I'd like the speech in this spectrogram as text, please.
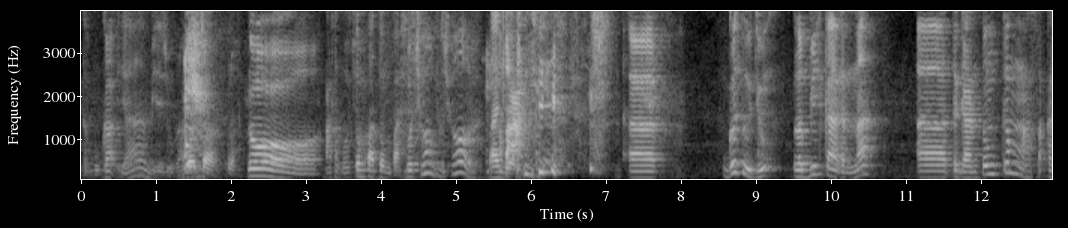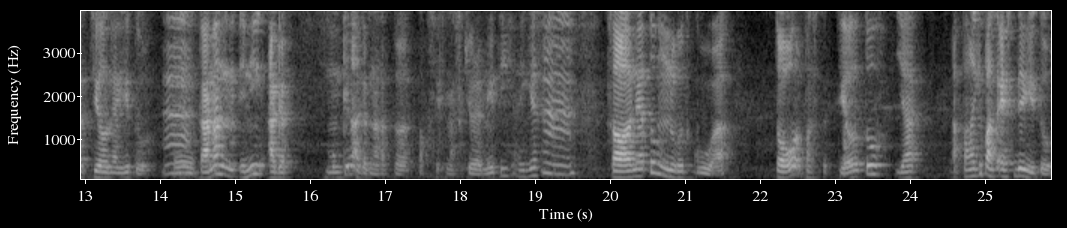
Terbuka ya bisa juga. bocor loh Loh, atau bocor. tumpah-tumpah Bocor, bocor. Lanjut. Apaan sih? Eh, gue setuju lebih karena eh, tergantung ke masa kecilnya gitu. Hmm. Karena ini agak mungkin agak ngarah ke toxic masculinity, I guess. Soalnya tuh menurut gua cowok pas kecil tuh ya apalagi pas SD gitu.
